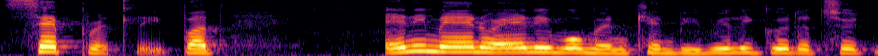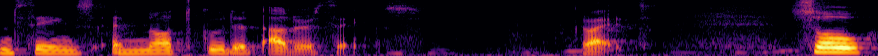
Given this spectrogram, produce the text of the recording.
separately. But any man or any woman can be really good at certain things and not good at other things. Right. So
